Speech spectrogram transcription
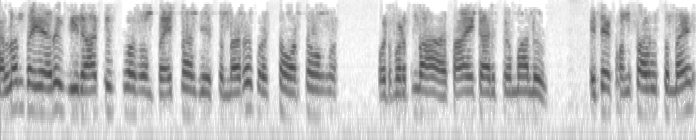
గల్లంతయ్యారు వీరు ఆచూకీ కోసం ప్రయత్నాలు చేస్తున్నారు. ప్రస్తుతం వర్షం ఒకటి పడుతున్న సహాయ కార్యక్రమాలు అయితే కొనసాగుతున్నాయి.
